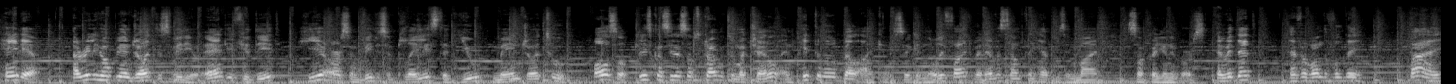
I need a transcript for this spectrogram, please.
Hey there! I really hope you enjoyed this video and if you did, here are some videos and playlists that you may enjoy too. Also, please consider subscribing to my channel and hit the little bell icon so you get notified whenever something happens in my soccer universe. And with that, have a wonderful day. Bye!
